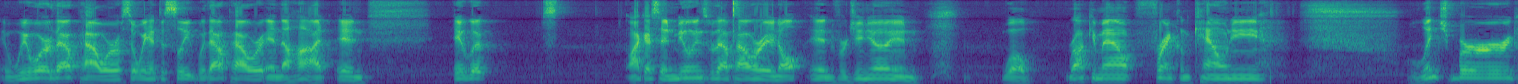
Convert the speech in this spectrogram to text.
And we were without power, so we had to sleep without power in the hot, and it lit like I said, millions without power in all in Virginia and well, Rocky Mount, Franklin County, Lynchburg,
